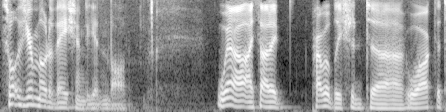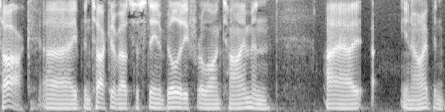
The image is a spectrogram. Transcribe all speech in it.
So what was your motivation to get involved? Well, I thought I probably should uh, walk the talk. Uh, I've been talking about sustainability for a long time, and I, you know, I've been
